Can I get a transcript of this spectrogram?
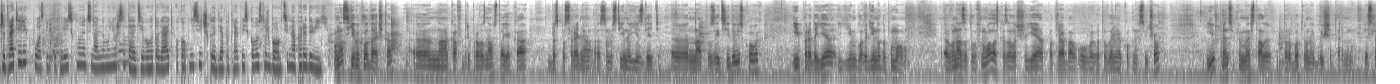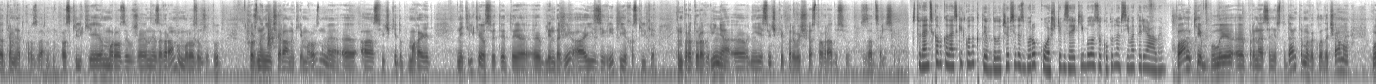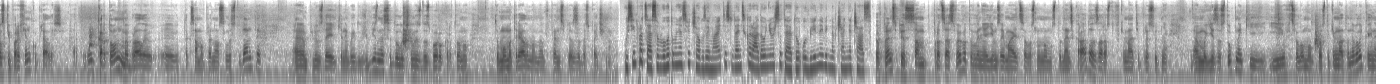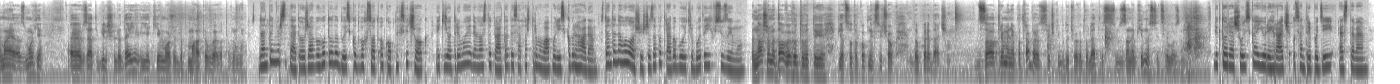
Вже третій рік поспіль у Поліському національному університеті виготовляють окопні свічки для потреб військовослужбовців на передовій. У нас є викладачка е, на кафедрі правознавства, яка безпосередньо е, самостійно їздить е, на позиції до військових і передає їм благодійну допомогу. Вона зателефонувала, сказала, що є потреба у виготовленні окопних свічок. І, в принципі, ми стали до роботи у найближчі терміни після отримання такого звернення. Оскільки морози вже не за горами, морози вже тут. Кожна ніч і ранок є морозними, е, а свічки допомагають не тільки освітити е, бліндажі, а й зігріти їх, оскільки температура горіння е, однієї свічки перевищує 100 градусів за Цельсієм. Студентсько-викладацький колектив долучився до збору коштів, за які було закуплено всі матеріали. Банки були е, принесені студентами, викладачами. Воск і парафін куплялися. Так. Картон ми брали, е, так само приносили студенти, е, плюс деякі небайдужі бізнеси долучились до збору картону. Тому матеріалами ми, в принципі, забезпечені. Усім процесом виготовлення свічок займається студентська рада університету у вільний від навчання час. В принципі, сам процес виготовлення їм займається в основному студентська рада. Зараз тут в кімнаті присутні е, мої заступники, і в цілому просто кімната невелика і немає змоги взяти більше людей, які можуть допомагати у виготовленні. Студенти університету вже виготовили близько 200 окопних свічок, які отримує 95-та десантно-штурмова поліська бригада. Студенти наголошують, що за потреби будуть робити їх всю зиму. Наша мета виготовити 500 окопних свічок до передачі. За отримання потреби свічки будуть виготовлятись за необхідності цілу зиму. Вікторія Шульська, Юрій Грач у центрі подій СТВ.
